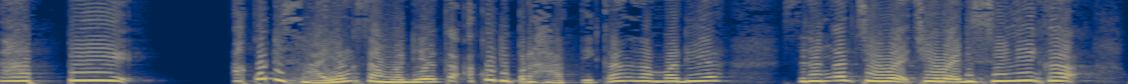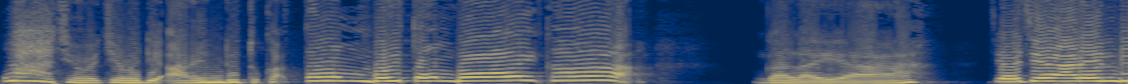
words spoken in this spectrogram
Tapi aku disayang sama dia kak, aku diperhatikan sama dia. Sedangkan cewek-cewek di sini kak, wah cewek-cewek di R&D tuh kak, tomboy tomboy kak. Enggak lah ya, cewek-cewek R&D.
